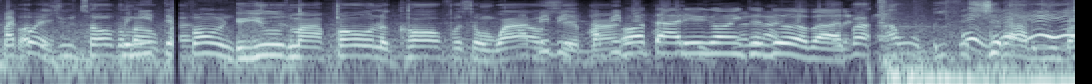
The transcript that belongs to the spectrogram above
My Fuck boy, is you talking we about? need the bro? phone. You use my phone to call for some wild Habibi, shit, bro. Habibi. What are you going to do about it? But I will beat the shit out of you, bro.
